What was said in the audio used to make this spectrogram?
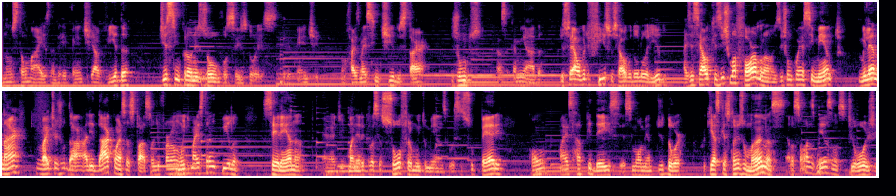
não estão mais, né? De repente a vida desincronizou vocês dois. De repente não faz mais sentido estar juntos nessa caminhada. Isso é algo difícil, isso é algo dolorido, mas isso é algo que existe uma fórmula, existe um conhecimento milenar vai te ajudar a lidar com essa situação de forma muito mais tranquila, serena, é, de maneira que você sofra muito menos, que você supere com mais rapidez esse momento de dor. Porque as questões humanas, elas são as mesmas de hoje,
